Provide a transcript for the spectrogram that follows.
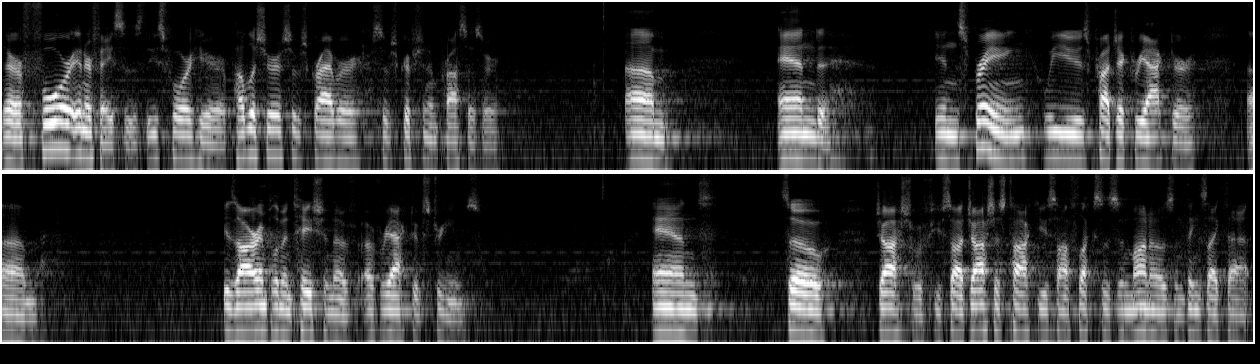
There are four interfaces, these four here, publisher, subscriber, subscription, and processor. Um, and in Spring, we use Project Reactor um, is our implementation of, of reactive streams. And so, Josh, if you saw Josh's talk, you saw fluxes and monos and things like that.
